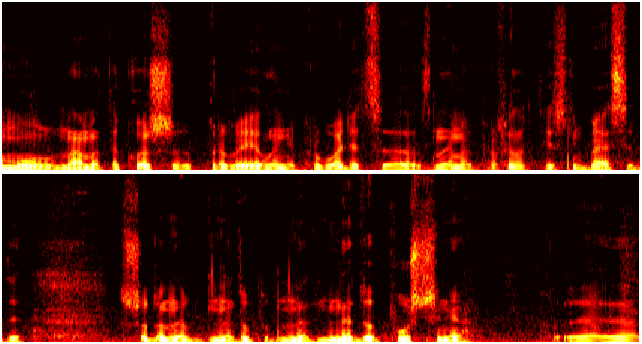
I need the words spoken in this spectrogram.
Тому нами також при виявленні проводяться з ними профілактичні бесіди щодо не- недоп- недопущення е,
